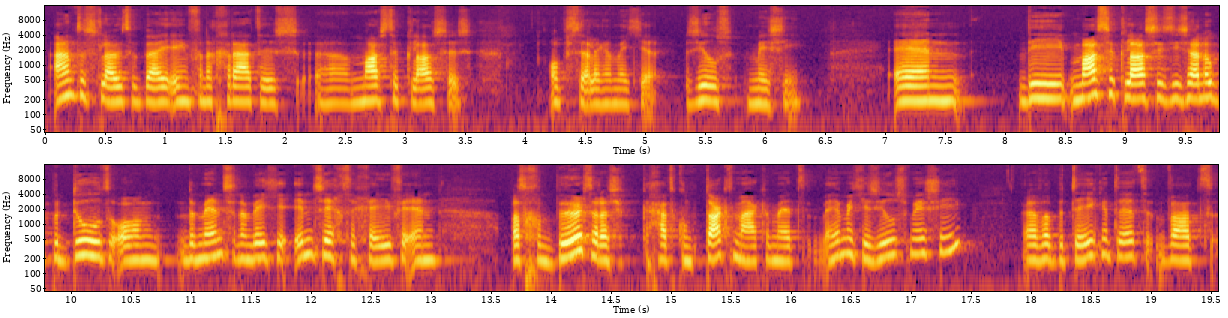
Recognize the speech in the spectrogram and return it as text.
aan te sluiten bij een van de gratis masterclasses. Opstellingen met je zielsmissie. En die masterclasses die zijn ook bedoeld om de mensen een beetje inzicht te geven in wat gebeurt er als je gaat contact maken met, hè, met je zielsmissie? Uh, wat betekent het? Wat,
